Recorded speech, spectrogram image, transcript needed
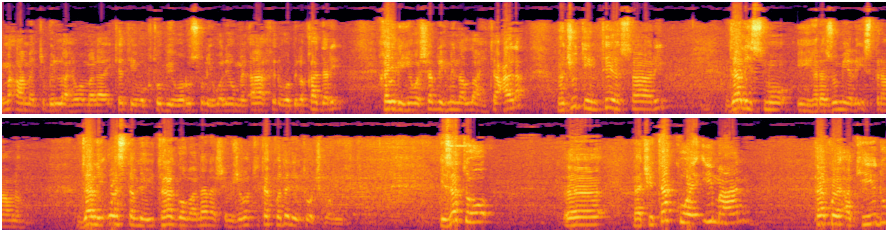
ma ametu billahi wa malaikati wa kutubi wa rusuli wa liyum al-akhir wa bil qadari khairihi wa sharrihi min Allahi ta'ala međutim te stvari da li smo ih razumijeli ispravno da li ostavljaju tragova na našem životu tako dalje to ćemo vidjeti i zato e, znači tako je iman tako je akidu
